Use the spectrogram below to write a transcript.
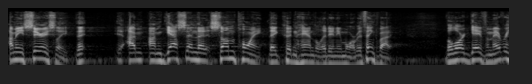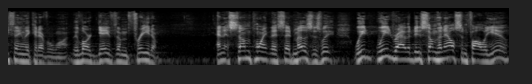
I mean, seriously, that, I'm, I'm guessing that at some point they couldn't handle it anymore. But think about it. The Lord gave them everything they could ever want, the Lord gave them freedom. And at some point they said, Moses, we, we'd, we'd rather do something else than follow you.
